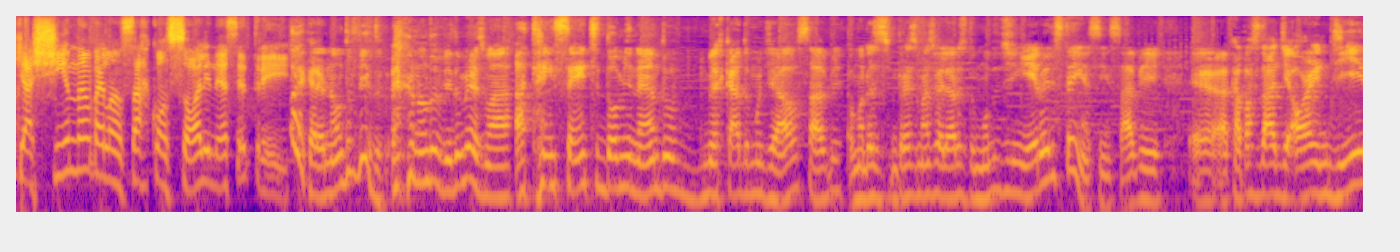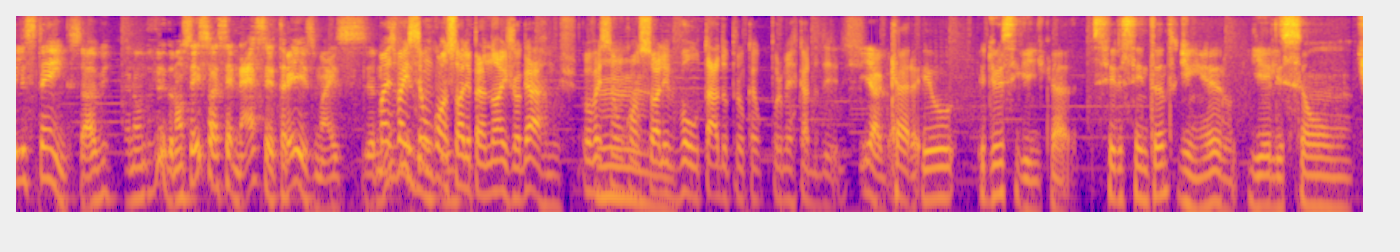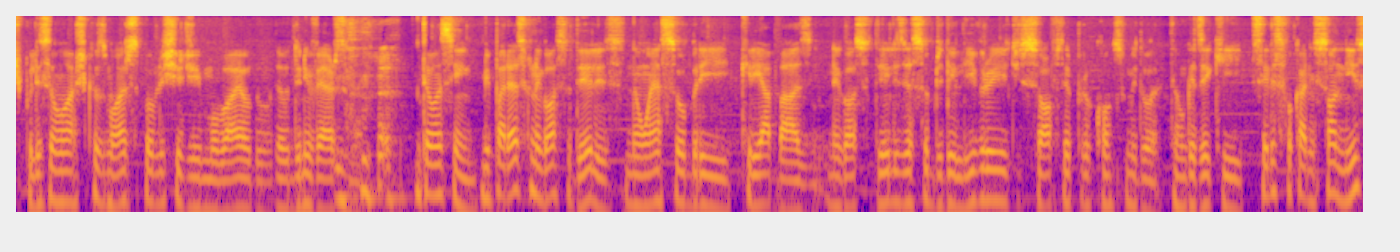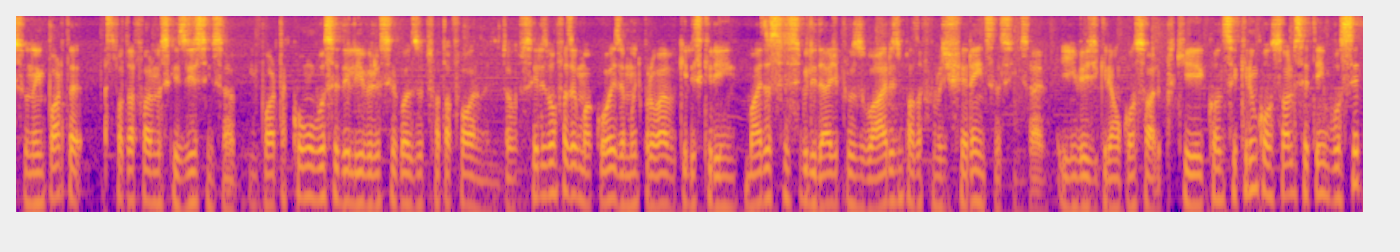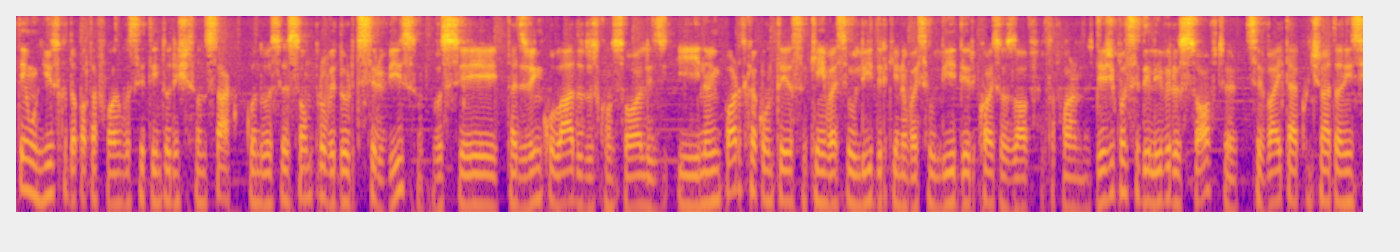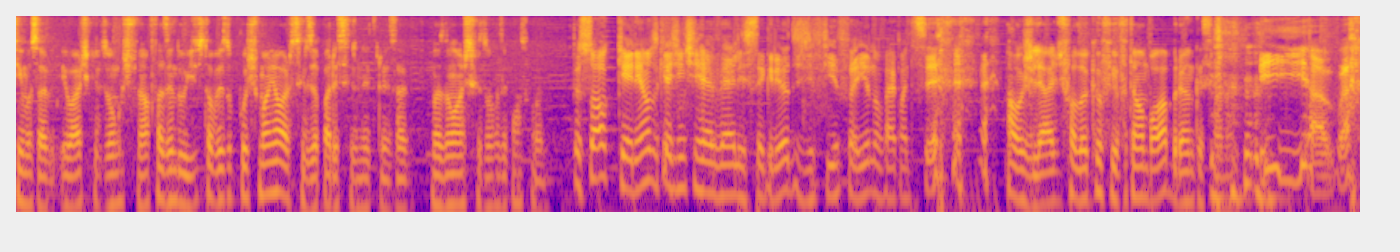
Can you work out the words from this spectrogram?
Que a China vai lançar console nessa E3. Olha, cara, eu não duvido. Eu não duvido mesmo. A, a Tencent dominando o mercado mundial, sabe? É uma das empresas mais melhores do mundo. Dinheiro eles têm, assim, sabe? É, a capacidade de R&D eles têm, sabe? Eu não duvido. Não sei se vai ser nessa E3, mas... eu não Mas vai ser um console pra nós jogarmos? Ou vai ser um Hum. console voltado pro, pro mercado deles? E agora? Cara, eu, eu digo o seguinte, cara. Se eles têm tanto dinheiro e eles são. Tipo, eles são, acho que, os maiores publishers de mobile do, do, do universo, né? Então, assim, me parece que o negócio deles não é sobre criar base. O negócio deles é sobre delivery de software para o consumidor. Então, quer dizer que se eles focarem só nisso, não importa as plataformas que existem, sabe? Importa como você deliver essa coisa das plataformas. Então, se eles vão fazer alguma coisa, é muito provável que eles criem mais acessibilidade para usuários em plataformas diferentes, assim, sabe? E em vez de criar um console. Porque quando você cria um console, você tem, você tem um risco da plataforma, você tem toda a encheção de saco. Quando você é só um provedor de serviço, você está desvinculado dos consoles e não importa o que aconteça, quem vai ser o líder, quem não vai ser o líder, quais são as novas plataformas. Desde que você deliver o software, você vai tá, continuar estando em cima, sabe? Eu acho que eles vão continuar fazendo isso, talvez o push maior se eles aparecerem na E3, sabe? Mas não acho que eles vão fazer console. Pessoal querendo que a gente revele segredos de FIFA aí, não vai acontecer. Ah, o Giliard falou que o FIFA tem uma bola branca esse ano. Ih, rapaz.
